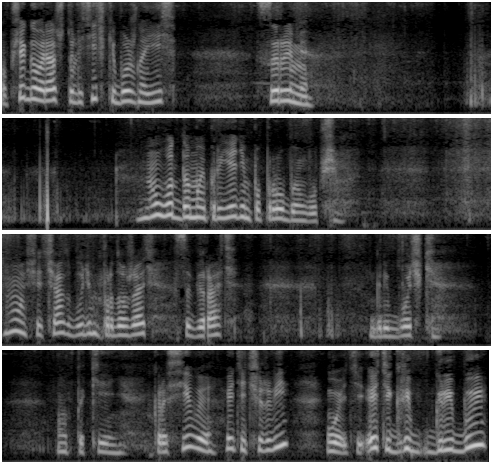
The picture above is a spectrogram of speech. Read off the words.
Вообще говорят, что лисички можно есть сырыми. Ну вот домой приедем, попробуем, в общем. Ну, а сейчас будем продолжать собирать грибочки. Вот такие они красивые. Эти черви, ой, эти, эти гриб, грибы,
